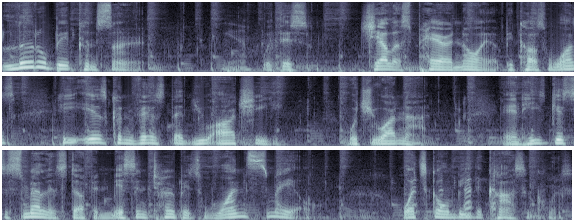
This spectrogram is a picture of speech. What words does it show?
little bit concerned with this jealous paranoia because once he is convinced that you are cheating, which you are not, and he gets to smelling stuff and misinterprets one smell, what's going to be the consequences?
